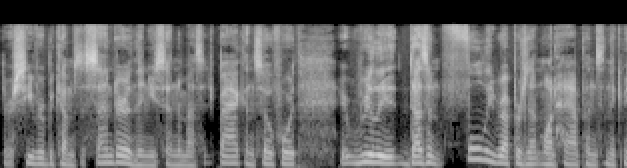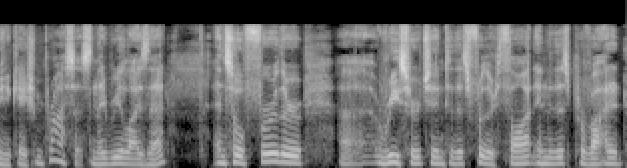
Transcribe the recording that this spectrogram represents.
The receiver becomes the sender and then you send a message back and so forth. It really doesn't fully represent what happens in the communication process. And they realize that. And so further uh, research into this, further thought into this provided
